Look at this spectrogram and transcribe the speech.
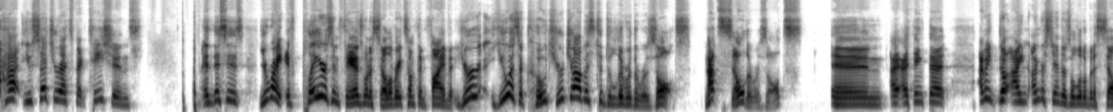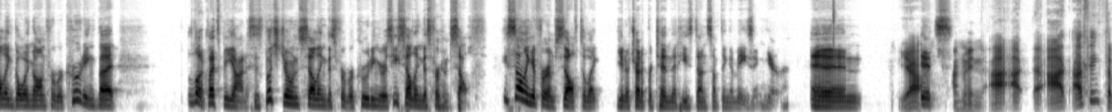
ha- you set your expectations and this is you're right if players and fans want to celebrate something fine but you're you as a coach your job is to deliver the results not sell the results and i, I think that i mean i understand there's a little bit of selling going on for recruiting but look let's be honest is butch jones selling this for recruiting or is he selling this for himself he's selling it for himself to like you know try to pretend that he's done something amazing here and Yeah. it's I mean, I, I I I think the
